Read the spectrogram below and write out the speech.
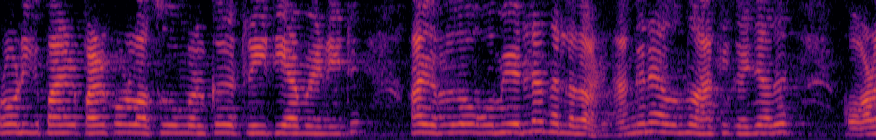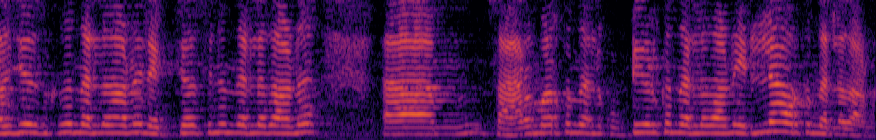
ക്രോണിക് പഴ- പഴക്കമുള്ള അസുഖങ്ങൾക്ക് ട്രീറ്റ് ചെയ്യാൻ വേണ്ടിയിട്ട് ആയുർവേദം ഹോമിയോ എല്ലാം നല്ലതാണ്. അങ്ങനെ അതൊന്നും ആക്കി കഴിഞ്ഞാൽ അത് കോളേജസ്ക്ക് നല്ലതാണ് ലെക്ചേഴ്സിനും നല്ലതാണ് സാറന്മാർക്കും നല്ല കുട്ടികൾക്കും നല്ലതാണ് എല്ലാവർക്കും നല്ലതാണ്.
